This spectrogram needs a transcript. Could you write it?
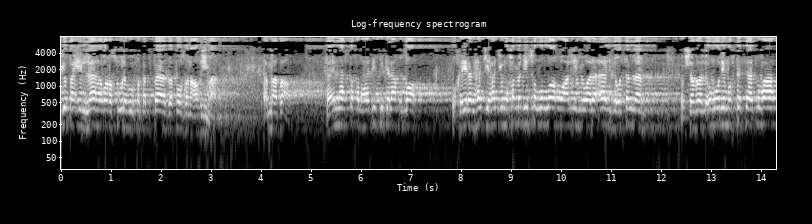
يطع الله ورسوله فقد فاز فوزا عظيما أما بعد فإن أصدق الحديث كلام الله وخير الهدي هدي محمد صلى الله عليه وعلى آله وسلم وشر الأمور محدثاتها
